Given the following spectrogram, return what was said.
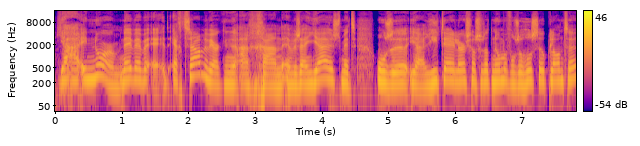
ja, enorm. Nee, we hebben e- echt samenwerkingen aangegaan. En we zijn juist met onze ja, retailers, zoals we dat noemen, of onze wholesale klanten.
